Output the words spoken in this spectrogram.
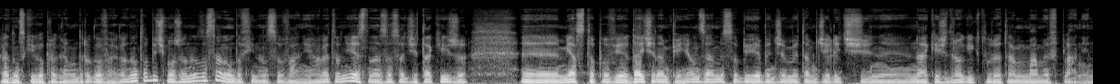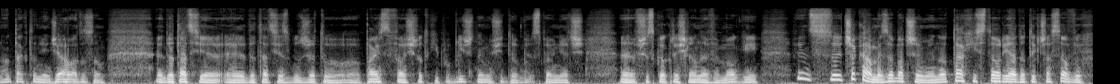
radomskiego programu drogowego, no to być może one dostaną dofinansowanie, ale to nie jest na zasadzie takiej, że e, miasto powie dajcie nam pieniądze, a my sobie je będziemy tam dzielić e, na jakieś drogi, które tam mamy w planie. No tak to nie działa, to są dotacje, e, dotacje z budżetu państwa, środki publiczne, musi to spełniać wszystko określone wymogi, więc czekamy, zobaczymy. No ta historia dotychczasowych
